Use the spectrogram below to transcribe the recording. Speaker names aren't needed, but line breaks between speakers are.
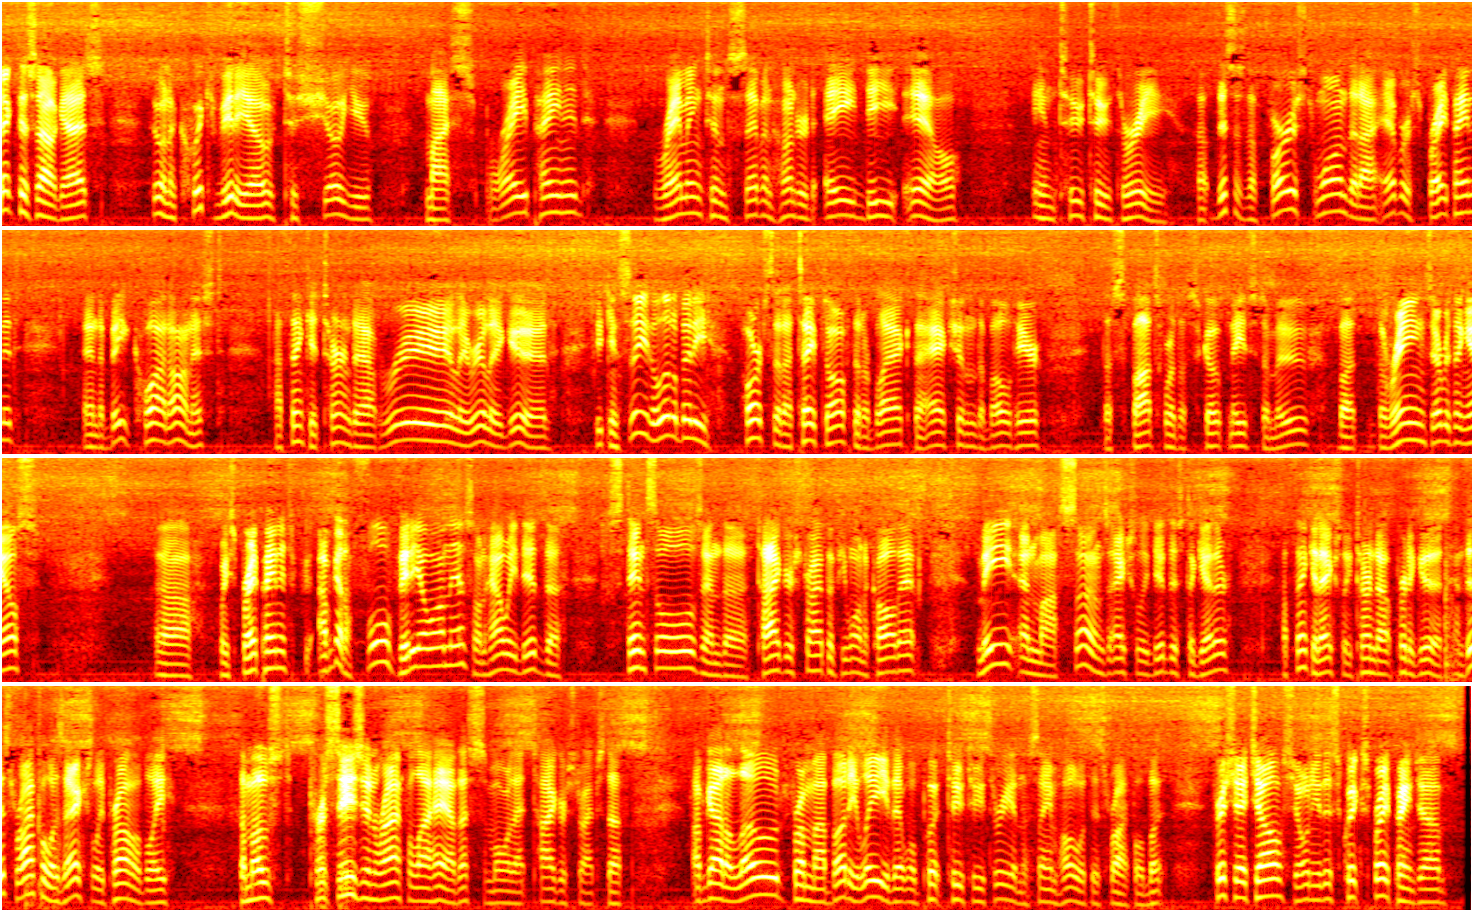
Check this out, guys. Doing a quick video to show you my spray painted Remington 700 ADL in 223. Uh, this is the first one that I ever spray painted. And to be quite honest, I think it turned out really, really good. You can see the little bitty parts that I taped off that are black, the action, the bolt here, the spots where the scope needs to move. But the rings, everything else, uh, we spray painted. I've got a full video on this, on how we did the stencils and the tiger stripe, if you want to call that. Me and my sons actually did this together. I think it actually turned out pretty good. And this rifle is actually probably the most precision rifle I have. That's some more of that tiger stripe stuff. I've got a load from my buddy Lee that will put 223 in the same hole with this rifle. But appreciate y'all showing you this quick spray paint job.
